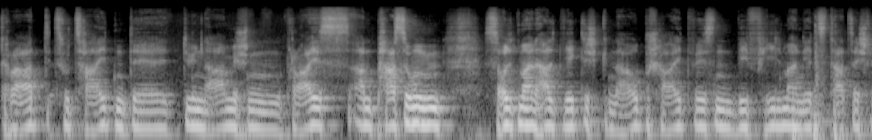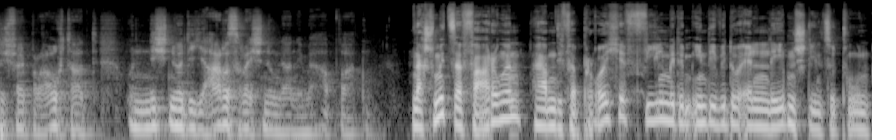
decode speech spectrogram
gerade zu Zeiten der dynamischen Preisanpassungen sollte man halt wirklich genau Bescheid wissen, wie viel man jetzt tatsächlich verbraucht hat und nicht nur die Jahresrechnung dann immer abwarten. Nach Schmidts Erfahrungen haben die Verbräuche viel mit dem individuellen Lebensstil zu tun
